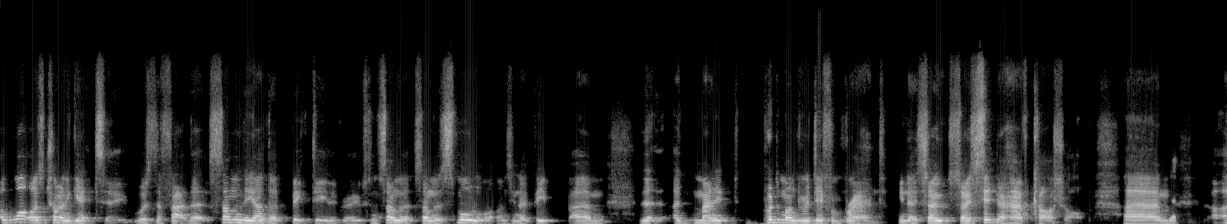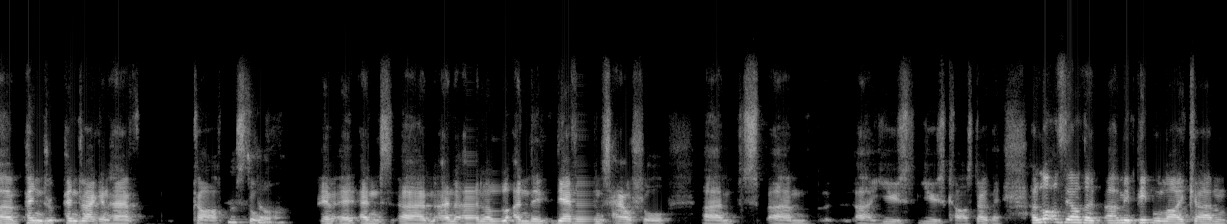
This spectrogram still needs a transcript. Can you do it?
what I was trying to get to was the fact that some of the other big dealer groups and some of some of the smaller ones, you know, people um, that manage put them under a different brand. You know, so so Sytner have car shop, um, yeah. uh, Pendragon have car store. store, and um, and and, and the, the Evans Halshaw um, um, uh, used used cars, don't they? A lot of the other, I mean, people like um,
